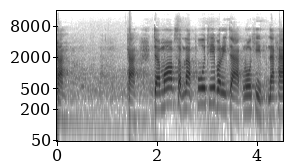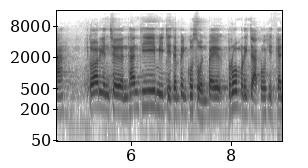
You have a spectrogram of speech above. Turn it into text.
ค่ะ ค่ะ จะมอบสำหรับผู้ที่บริจาคโลหิตนะคะ ก็เรียนเชิญท่านที่มีจิตเป็นกุศลไปร่วมบริจาคโลหิตกัน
